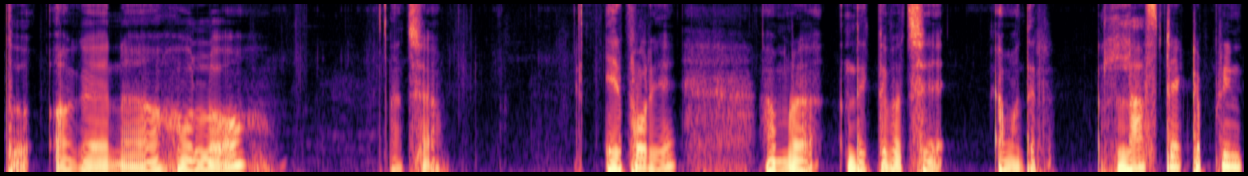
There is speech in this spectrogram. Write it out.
তো আগায় না হলো। আচ্ছা এরপরে আমরা দেখতে পাচ্ছি আমাদের লাস্টে একটা প্রিন্ট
